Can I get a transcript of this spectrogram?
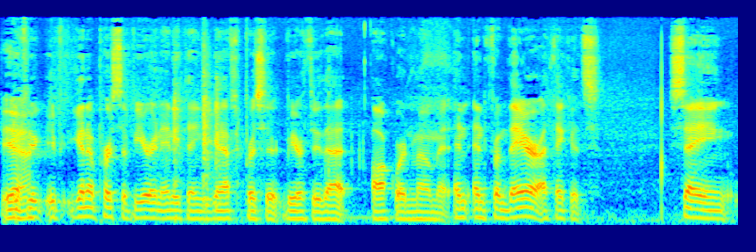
Yeah. if you're, if you're going to persevere in anything, you're going to have to persevere through that awkward moment. And, and from there, I think it's saying,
